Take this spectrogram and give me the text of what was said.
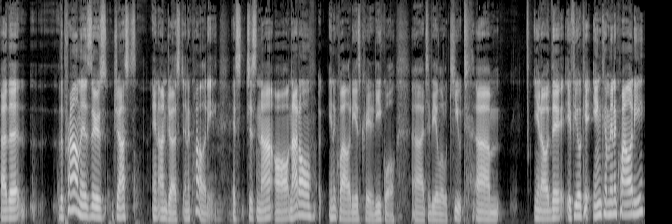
Uh, the the problem is there's just and unjust inequality. It's just not all not all inequality is created equal. Uh, to be a little cute, um, you know, the, if you look at income inequality.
